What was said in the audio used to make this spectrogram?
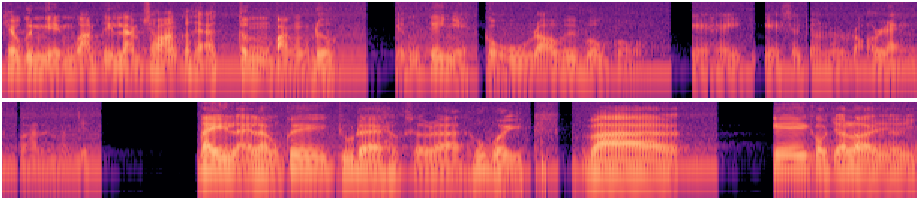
theo kinh nghiệm của anh thì làm sao anh có thể cân bằng được những cái nhạc cụ đó với vocal? Nghe hay nghe sao cho nó rõ ràng và lành mạnh nhất? Đây lại là một cái chủ đề thật sự là thú vị. Và cái câu trả lời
